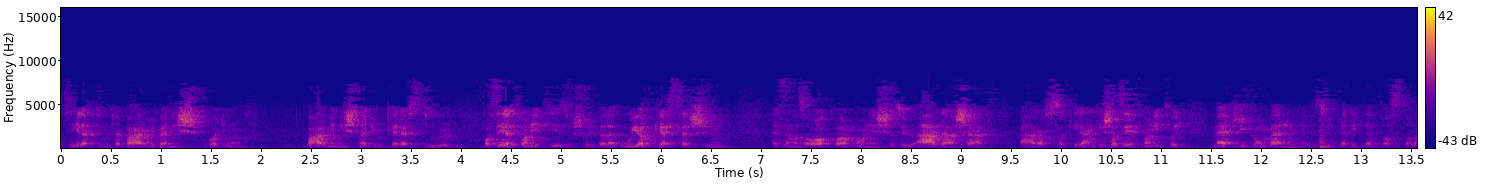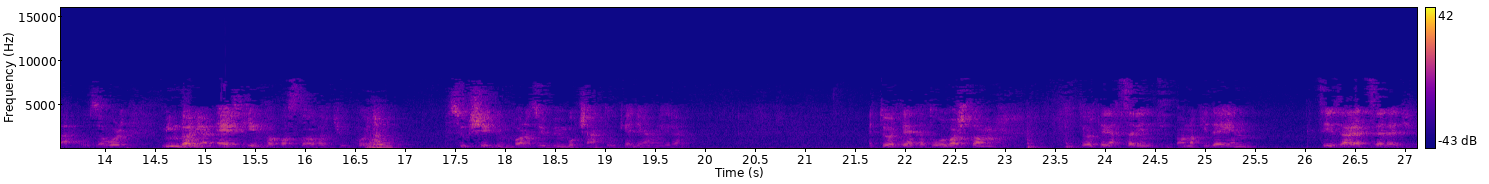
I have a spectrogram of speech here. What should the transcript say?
az életünkre, bármiben is vagyunk, bármin is megyünk keresztül. Azért van itt Jézus, hogy vele újat kezdhessünk ezen az alkalmon, és az ő áldását árassza kiránk, és azért van itt, hogy meghívjon bennünket az ő terített asztalához, ahol mindannyian egyként tapasztalhatjuk, hogy szükségünk van az ő bűnbocsátó kegyelmére. Egy történetet olvastam, történet szerint annak idején Cézár egyszer egy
